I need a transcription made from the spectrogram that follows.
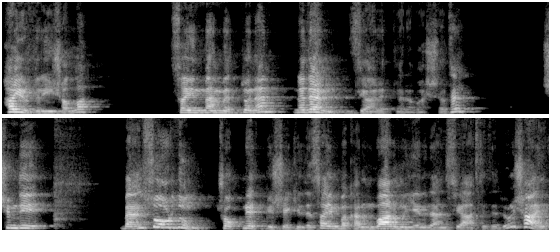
Hayırdır inşallah. Sayın Mehmet Dönen neden ziyaretlere başladı? Şimdi ben sordum çok net bir şekilde Sayın Bakanım var mı yeniden siyasete dönüş? Hayır.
